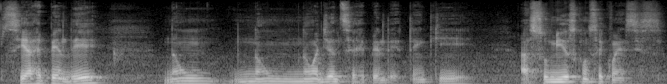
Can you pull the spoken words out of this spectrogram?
se arrepender, não, não, não adianta se arrepender. Tem que assumir as consequências.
